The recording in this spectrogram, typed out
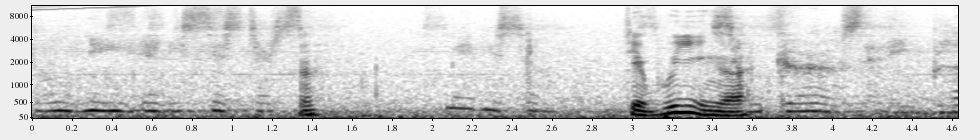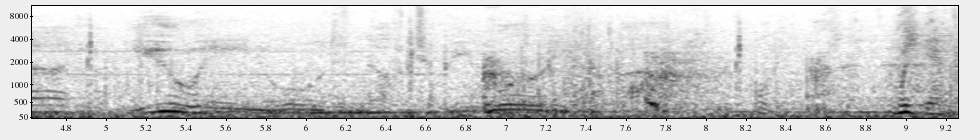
Don't need any sisters. Maybe some เสียงผู้หญิงเหรอ some girls that ain't blood. You ain't old enough to be worried about. We have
